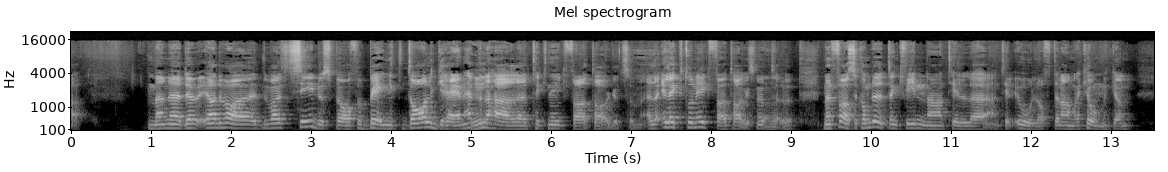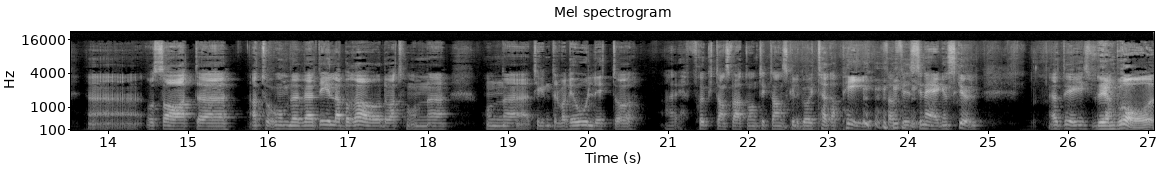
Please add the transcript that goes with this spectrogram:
Men eh, det, ja, det, var, det var ett sidospår för Bengt Dahlgren hette det här eh, teknikföretaget. Som, eller elektronikföretaget som uppträdde. Men först så kom det ut en kvinna till, eh, till Olof, den andra komikern. Och sa att, att hon blev väldigt illa berörd och att hon, hon tyckte inte det var roligt. Och, fruktansvärt. Och hon tyckte han skulle gå i terapi för, sin egen skull. Det, är en bra,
